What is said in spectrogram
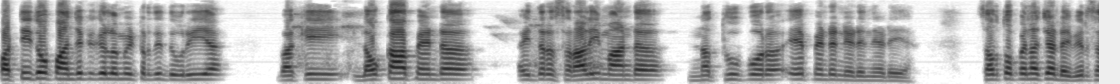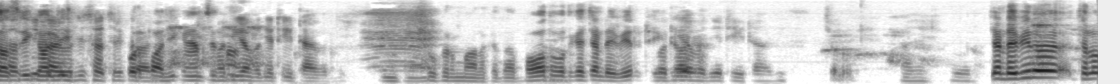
ਪੱਟੀ ਤੋਂ 5 ਕਿਲੋਮੀਟਰ ਦੀ ਦੂਰੀ ਆ। ਬਾਕੀ ਲੌਕਾ ਪਿੰਡ ਇਧਰ ਸਰਾਲੀ ਮੰਡ ਨੱਥੂਪੁਰ ਇਹ ਪਿੰਡ ਨੇੜੇ ਨੇੜੇ ਆ। ਸਭ ਤੋਂ ਪਹਿਲਾਂ ਝੰਡੇ ਵੀਰ ਸਤਿ ਸ੍ਰੀ ਅਕਾਲ ਜੀ ਸਤਿ ਸ੍ਰੀ ਅਕਾਲ ਭਾਜੀ ਕਹਿਣ ਸੇ ਵਧੀਆ ਵਧੀਆ ਠੀਕ ਠਾਕ ਜੀ ਸ਼ੁਕਰ ਮਾਲਕ ਦਾ। ਬਹੁਤ ਵਧੀਆ ਝੰਡੇ ਵੀਰ ਠੀਕ ਵਧੀਆ ਠਾਕ ਵਧੀਆ ਠੀਕ ਠਾਕ ਜੀ। ਚਲੋ। ਝੰਡੇ ਵੀਰ ਚਲੋ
